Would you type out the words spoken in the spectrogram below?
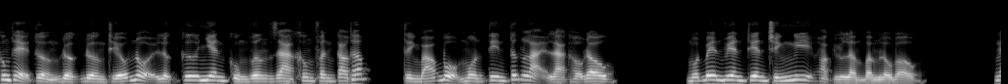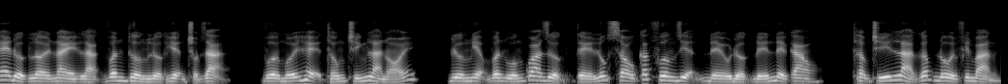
không thể tưởng được đường thiếu nội lực cư nhiên cùng vương gia không phân cao thấp, tình báo bộ môn tin tức lại lạc hậu đâu. Một bên viên thiên chính nghi hoặc lầm bầm lầu bầu. Nghe được lời này lạc vân thường lược hiện chột dạ, vừa mới hệ thống chính là nói, đường nghiệm vân uống qua dược tề lúc sau các phương diện đều được đến đề cao, thậm chí là gấp đôi phiên bản.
